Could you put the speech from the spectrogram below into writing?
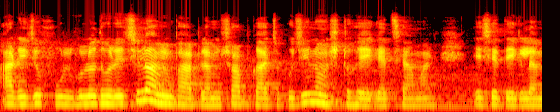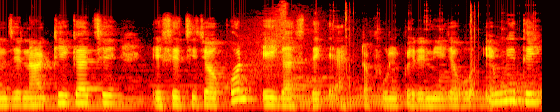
আর এই যে ফুলগুলো ধরেছিল, আমি ভাবলাম সব গাছ বুঝি নষ্ট হয়ে গেছে আমার। এসে দেখলাম যে না, ঠিক আছে, এসেছি যখন এই গাছ থেকে একটা ফুল পেরে নিয়ে যাব। এমনিতেই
